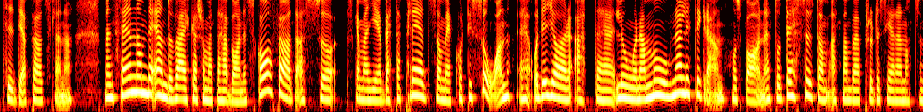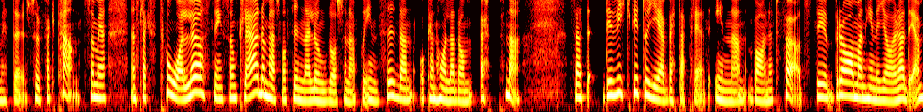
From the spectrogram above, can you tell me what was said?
tidiga födslarna. Men sen om det ändå verkar som att det här barnet ska födas så ska man ge Betapred som är kortison. Eh, och det gör att eh, lungorna mognar lite grann hos barnet och dessutom att man börjar producera något som heter surfaktant som är en slags tvålösning som klär de här små fina lungblåsorna på insidan och kan hålla dem öppna. Så att det är viktigt att ge Betapred innan barnet föds. Det är bra om man hinner göra det.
